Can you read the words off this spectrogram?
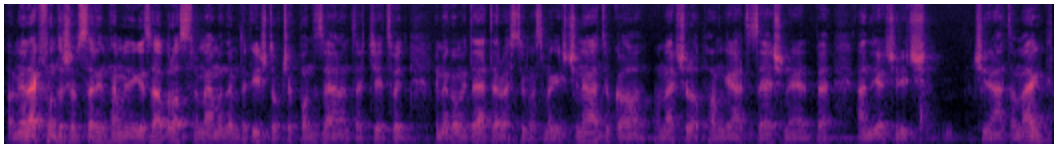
ami a legfontosabb szerintem, hogy igazából azt tudom elmondani, mint a Kristóf csak pont az ellentetjét, hogy mi meg amit elterveztünk, azt meg is csináltuk. A, a meccs alaphangját az első negyedben Andrea Csirics csinálta meg.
